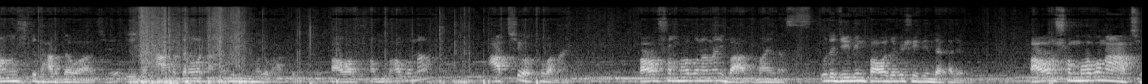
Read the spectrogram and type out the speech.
মানুষকে ধার দেওয়া আছে, এই ধার দেওয়া টাকা দুইভাগে ভাগ পাওয়ার সম্ভাবনা আছে অথবা নাই। পাওয়ার সম্ভাবনা নাই, বাদ মাইনাস ওটা যেদিন পাওয়া যাবে সেই দিন দেখা যাবে। পাওয়ার সম্ভাবনা আছে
